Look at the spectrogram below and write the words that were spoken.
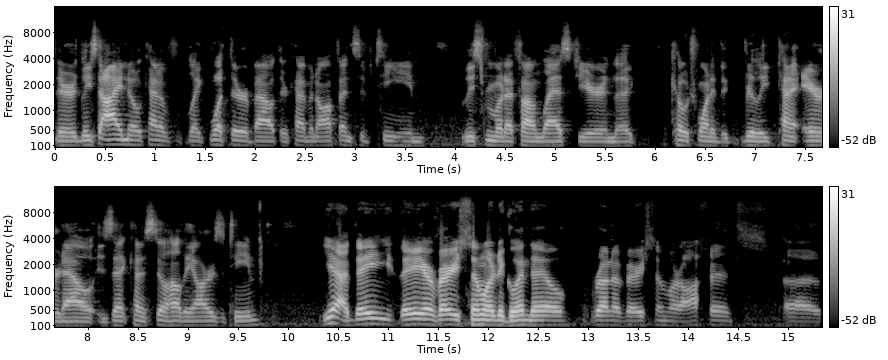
they're at least I know kind of like what they're about. They're kind of an offensive team, at least from what I found last year. And the coach wanted to really kind of air it out. Is that kind of still how they are as a team? Yeah, they they are very similar to Glendale. Run a very similar offense, uh,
